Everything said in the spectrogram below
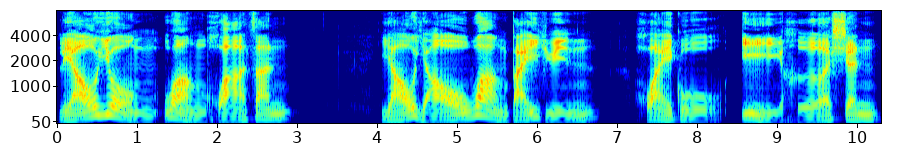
聊用忘华簪。遥遥望白云，怀古。亦何深。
